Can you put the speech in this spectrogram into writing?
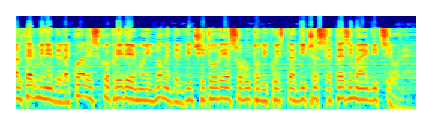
al termine della quale scopriremo il nome del vincitore assoluto di questa diciassettesima edizione.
